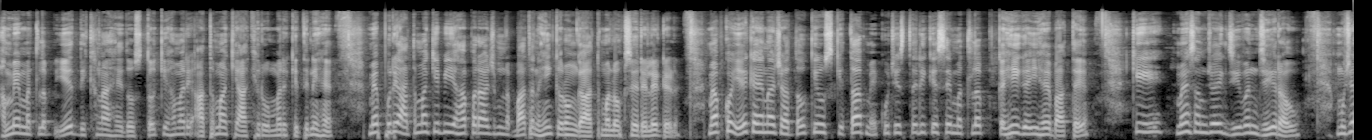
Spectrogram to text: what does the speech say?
हमें मतलब ये दिखना है दोस्तों कि हमारी आत्मा की आखिर उम्र कितनी है। मैं पूरी आत्मा की भी यहाँ पर आज बात नहीं करूँगा आत्मलोक से रिलेटेड मैं आपको ये कहना चाहता हूँ कि उस किताब में कुछ इस तरीके से मतलब कही गई है बातें कि मैं समझो एक जीवन जी रहा हूँ। मुझे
